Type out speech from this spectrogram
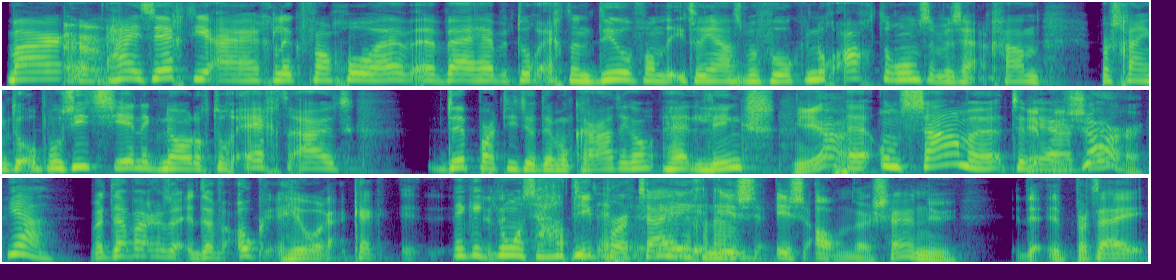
Maar hij zegt hier eigenlijk van, goh, hè, wij hebben toch echt een deel van de Italiaanse bevolking nog achter ons. En we zijn, gaan waarschijnlijk de oppositie in. Ik nodig toch echt uit de Partito Democratico, hè, links, Ja. eh, om samen te Ja, werken. bizar. Ja, Maar daar waren ze dat was ook heel raar. Kijk, denk ik, jongens, had die partij is, is anders hè, nu. De, de partij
